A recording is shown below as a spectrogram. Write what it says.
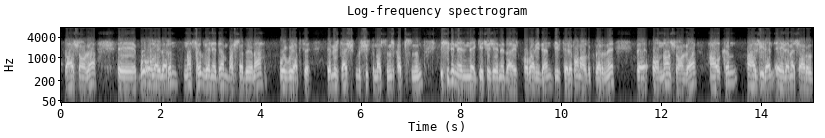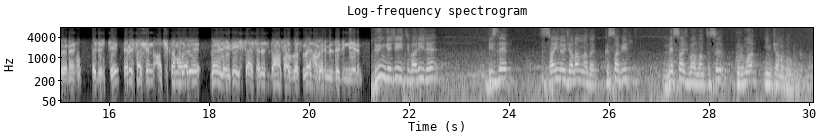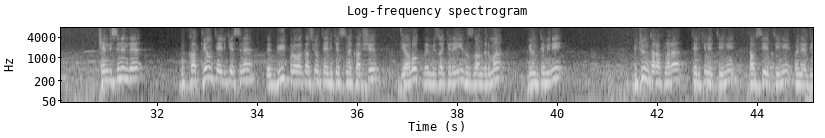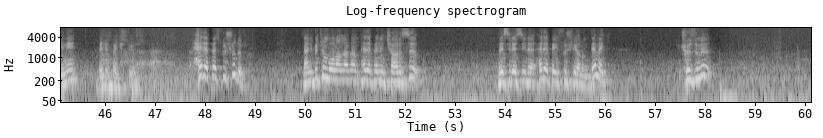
daha sonra e, bu olayların nasıl ve neden başladığına vurgu yaptı. Demirtaş, Mürşit Pınar sınır kapısının IŞİD'in eline geçeceğine dair Kobani'den bir telefon aldıklarını ve ondan sonra halkın acilen eyleme çağrıldığını belirtti. Demirtaş'ın açıklamaları böyleydi. İsterseniz daha fazlasını haberimizde dinleyelim. Dün gece itibariyle bizler Sayın Öcalan'la da kısa bir mesaj bağlantısı kurma imkanı bulduk. Kendisinin de bu katliam tehlikesine ve büyük provokasyon tehlikesine karşı diyalog ve müzakereyi hızlandırma yöntemini bütün taraflara telkin ettiğini, tavsiye ettiğini, önerdiğini belirtmek istiyoruz. HDP suçludur. Yani bütün bu olanlardan HDP'nin çağrısı vesilesiyle HDP'yi suçlayalım demek çözümü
